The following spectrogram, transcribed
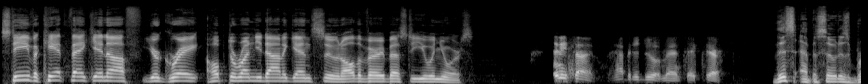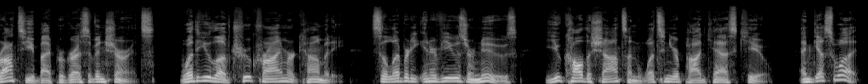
Steve, I can't thank you enough. You're great. Hope to run you down again soon. All the very best to you and yours. Anytime, happy to do it, man. Take care. This episode is brought to you by Progressive Insurance. Whether you love true crime or comedy, celebrity interviews or news, you call the shots on what's in your podcast queue. And guess what?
